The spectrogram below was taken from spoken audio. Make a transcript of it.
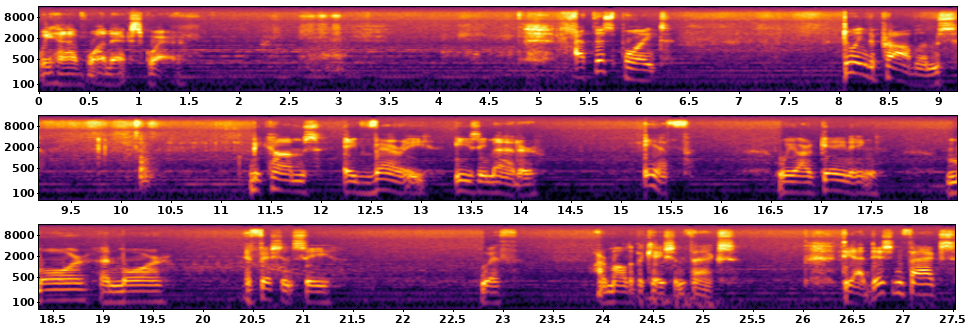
we have 1x squared. At this point, doing the problems becomes a very easy matter if we are gaining more and more efficiency with our multiplication facts. The addition facts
